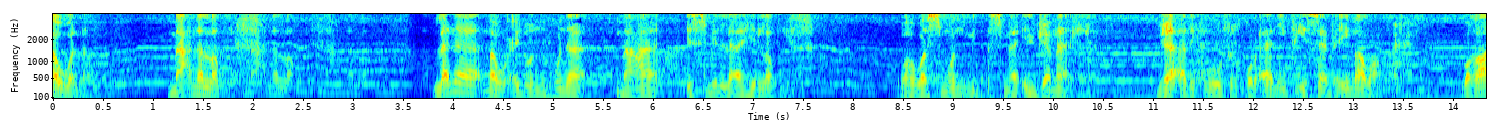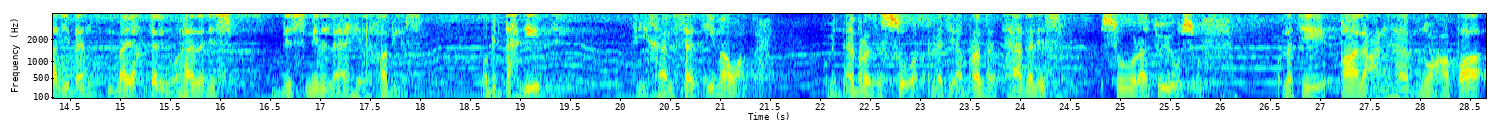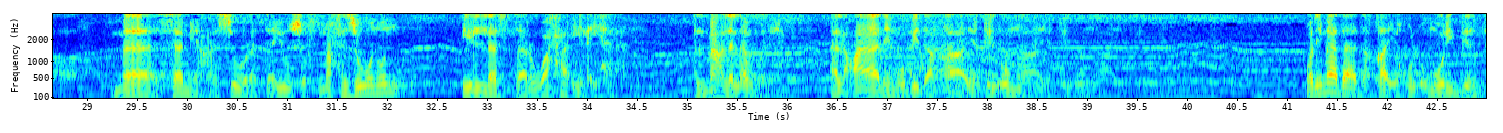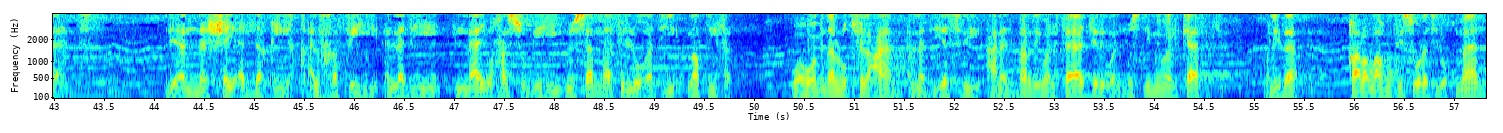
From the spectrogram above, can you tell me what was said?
أولا معنى اللطيف لنا موعد هنا مع اسم الله اللطيف وهو اسم من أسماء الجمال. جاء ذكره في القرآن في سبع مواضع وغالبا ما يقترن هذا الاسم باسم الله الخبير. وبالتحديد في خمسة مواضع ومن أبرز الصور التي أبرزت هذا الاسم سورة يوسف والتي قال عنها ابن عطاء ما سمع سورة يوسف محزون إلا استروح إليها. المعنى الأول العالم بدقائق الأمور. ولماذا دقائق الأمور بالذات؟ لأن الشيء الدقيق الخفي الذي لا يحس به يسمى في اللغة لطيفا وهو من اللطف العام الذي يسري على البر والفاجر والمسلم والكافر. ولذا قال الله في سورة لقمان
